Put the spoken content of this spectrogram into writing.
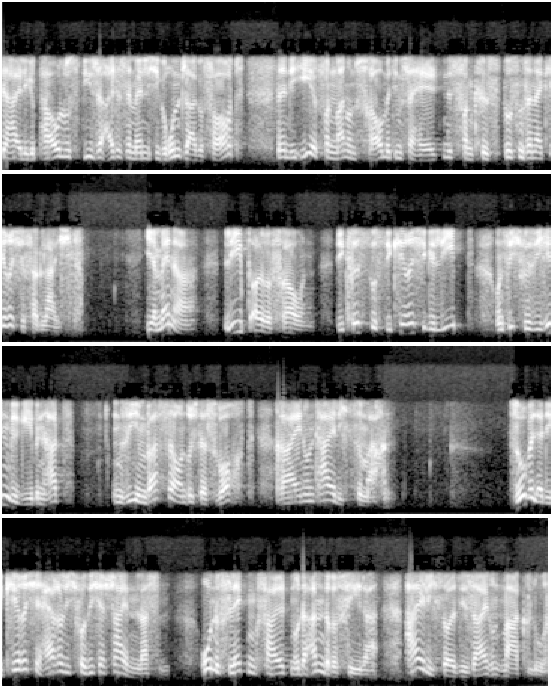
der heilige Paulus diese alttestamentliche Grundlage fort, wenn die Ehe von Mann und Frau mit dem Verhältnis von Christus und seiner Kirche vergleicht. Ihr Männer, liebt eure Frauen, wie Christus die Kirche geliebt und sich für sie hingegeben hat, um sie im Wasser und durch das Wort rein und heilig zu machen. So will er die Kirche herrlich vor sich erscheinen lassen, ohne Flecken, Falten oder andere Fehler. Heilig soll sie sein und makellos.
